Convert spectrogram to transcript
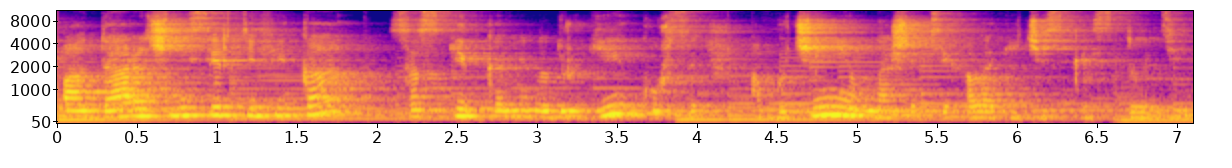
подарочный сертификат со скидками на другие курсы обучения в нашей психологической студии.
